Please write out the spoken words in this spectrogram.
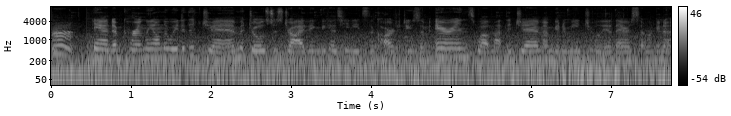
and I'm currently on the way to the gym. Joel's just driving because he needs the car to do some errands while I'm at the gym. I'm gonna meet Julia there, so we're gonna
